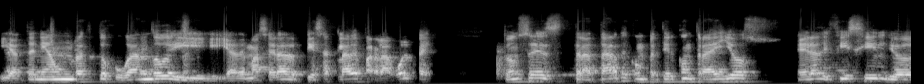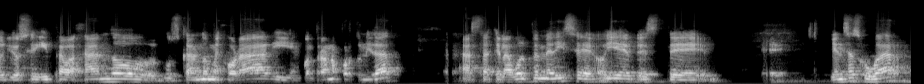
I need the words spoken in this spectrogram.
y ya tenía un ratito jugando y, además era pieza clave para la golpe. Entonces, tratar de competir contra ellos era difícil, yo, yo seguí trabajando, buscando mejorar y encontrar una oportunidad, hasta que la golpe me dice, oye, este, ¿piensas jugar?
